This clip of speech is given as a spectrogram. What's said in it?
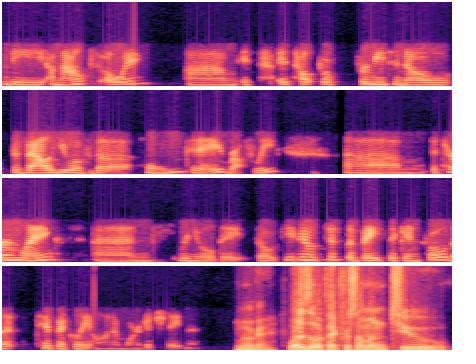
the amount owing. Um, it's it's helpful for me to know the value of the home today, roughly, um, the term length, and renewal date. So, you know, just the basic info that's typically on a mortgage statement. Okay. What does it look like for someone to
